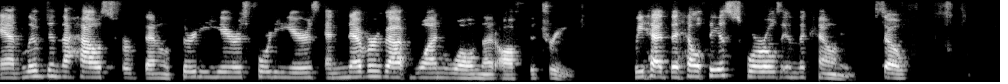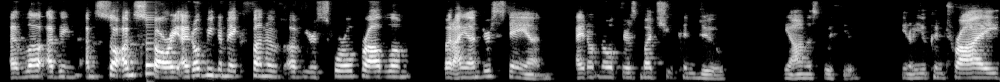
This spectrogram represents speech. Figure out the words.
and lived in the house for I don't know, 30 years, 40 years, and never got one walnut off the tree. We had the healthiest squirrels in the county. So I love, I mean, I'm so I'm sorry. I don't mean to make fun of, of your squirrel problem, but I understand. I don't know if there's much you can do, be honest with you. You know, you can try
